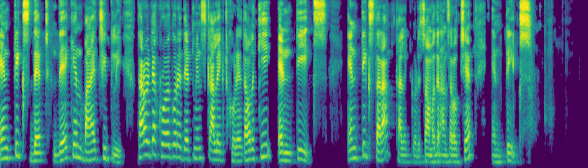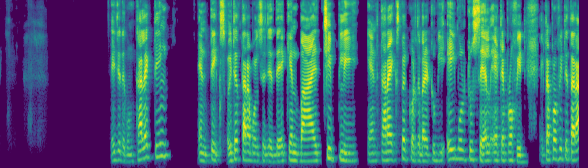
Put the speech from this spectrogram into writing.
antiques that they can buy cheaply তারা ওইটা ক্রয় করে দ্যাট মিনস কালেক্ট করে। তাহলে কি? অ্যান্টিক্স অ্যান্টিক্স তারা কালেক্ট করে। সো আমাদের আনসার হচ্ছে অ্যান্টিক্স এই যে দেখুন কালেক্টিং অ্যান্টিক্স ওইটা তারা বলছে যে they can buy cheaply and তারা এক্সপেক্ট করতে পারে to be able to sell at a profit একটা প্রফিটে তারা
